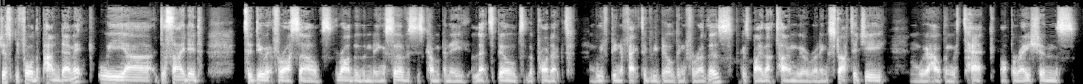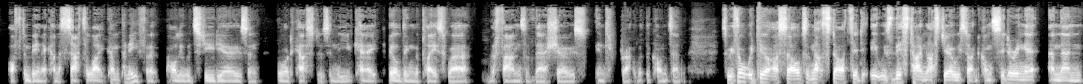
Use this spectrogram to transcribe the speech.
just before the pandemic, we uh, decided to do it for ourselves rather than being a services company. Let's build the product we've been effectively building for others because by that time we were running strategy Um, we were helping with tech operations, often being a kind of satellite company for Hollywood studios and broadcasters in the UK, building the place where the fans of their shows interact with the content. So we thought we'd do it ourselves, and that started. It was this time last year we started considering it, and then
